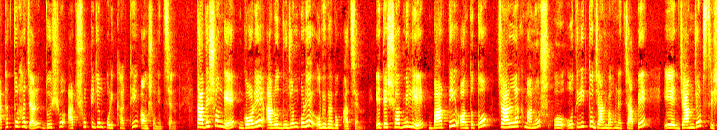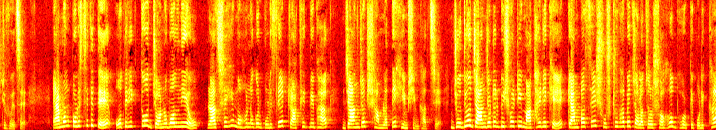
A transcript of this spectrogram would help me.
আটাত্তর হাজার দুইশো আটষট্টি জন পরীক্ষার্থী অংশ নিচ্ছেন। তাদের সঙ্গে গড়ে আরও দুজন করে অভিভাবক আছেন। এতে সব মিলিয়ে বাড়তি অন্তত চার লাখ মানুষ ও অতিরিক্ত যানবাহনের চাপে এ যানজট সৃষ্টি হয়েছে। এমন পরিস্থিতিতে অতিরিক্ত জনবল নিয়েও রাজশাহী মহানগর পুলিশের ট্রাফিক বিভাগ যানজট সামলাতে হিমশিম খাচ্ছে। যদিও যানজটের বিষয়টি মাথায় রেখে ক্যাম্পাসে সুষ্ঠুভাবে চলাচল সহ ভর্তি পরীক্ষা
